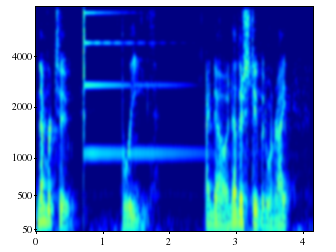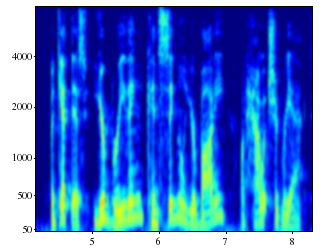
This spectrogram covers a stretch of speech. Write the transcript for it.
Number two, breathe. I know, another stupid one, right? But get this your breathing can signal your body on how it should react.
